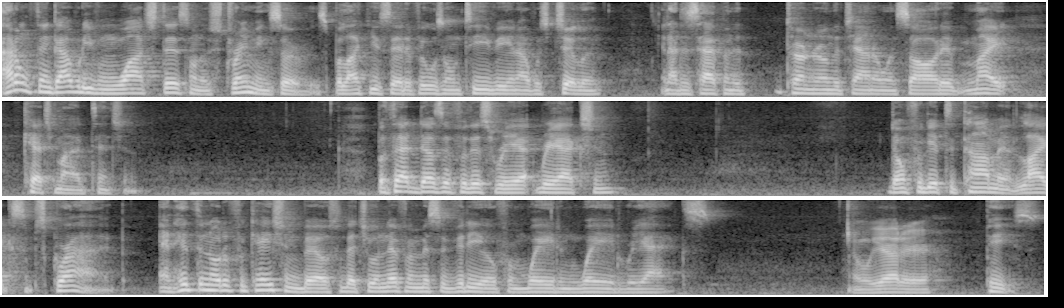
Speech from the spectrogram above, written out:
I don't think I would even watch this on a streaming service. But like you said, if it was on TV and I was chilling and I just happened to turn it on the channel and saw it, it might catch my attention. But that does it for this rea- reaction. Don't forget to comment, like, subscribe, and hit the notification bell so that you'll never miss a video from Wade and Wade Reacts. And we out here. Peace.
